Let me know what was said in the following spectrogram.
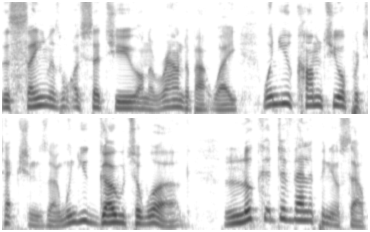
the same as what I've said to you on a roundabout way. When you come to your protection zone, when you go to work, look at developing yourself.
